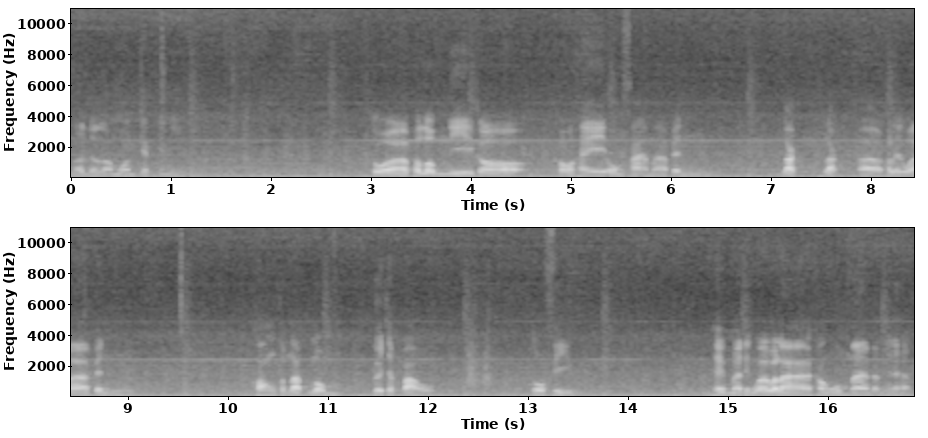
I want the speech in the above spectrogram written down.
เราเดี๋ยวเราม้วนเก็บที่นี่ ตัวพัดลมนี้ก็เขาให้องศามาเป็นหลักหลักเเขาเรียกว่าเป็นห้องสำหรับลมเพื่อจะเป่า ตัวฟิล์มหมายถึงว่าเวลาเขางุ้มมาแบบนี้นะครับ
